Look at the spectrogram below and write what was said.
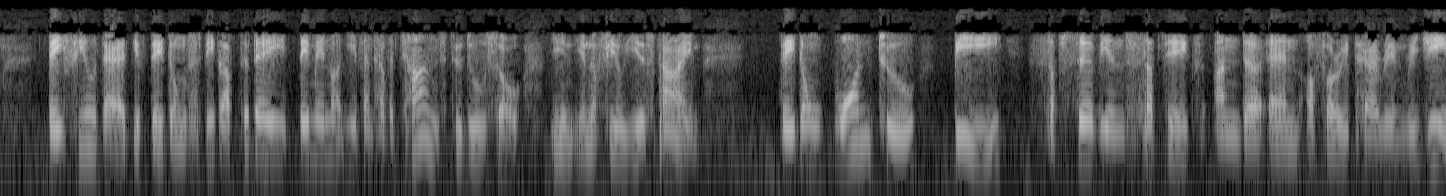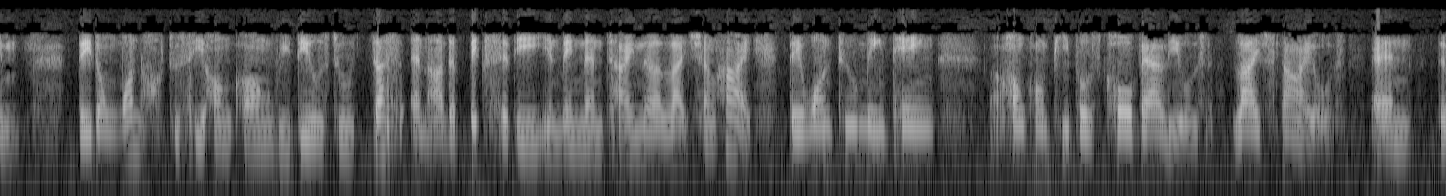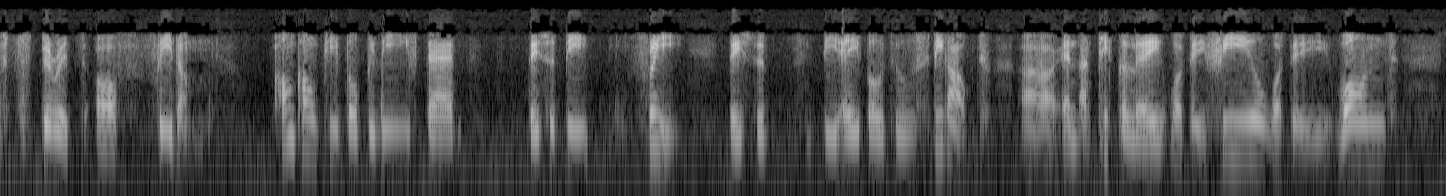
They feel that if they don't speak up today, they may not even have a chance to do so in, in a few years' time. They don't want to be subservient subjects under an authoritarian regime. They don't want to see Hong Kong reduced to just another big city in mainland China like Shanghai. They want to maintain uh, Hong Kong people's core values, lifestyles, and the spirit of freedom. Hong Kong people believe that they should be free. they should be able to speak out uh, and articulate what they feel, what they want,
